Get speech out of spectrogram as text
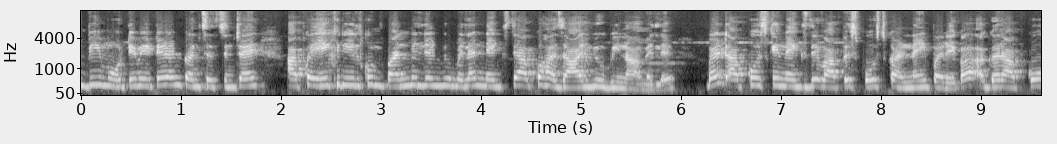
be motivated and consistent चाहे आपका एक रील को वन मिलियन व्यू मिला नेक्स्ट डे आपको हज़ार व्यू भी ना मिले। बट आपको उसके नेक्स्ट डे वापस पोस्ट करना ही पड़ेगा अगर आपको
